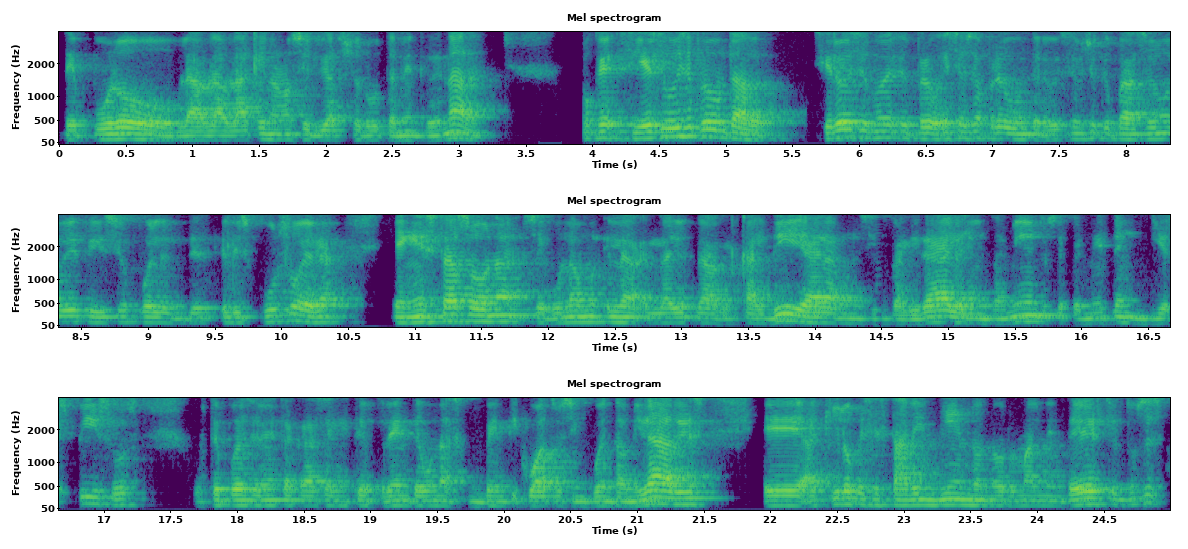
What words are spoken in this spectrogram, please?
de puro bla, bla, bla, que no nos sirvió absolutamente de nada. Porque si él se hubiese preguntado, si él hubiese hecho esa pregunta, le hubiese dicho que para hacer un edificio, pues el, el discurso era, en esta zona, según la, la, la, alcaldía, la municipalidad, el ayuntamiento, se permiten 10 pisos, usted puede hacer en esta casa, en este frente, unas 24 50 unidades, eh, aquí lo que se está vendiendo normalmente esto. Entonces,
